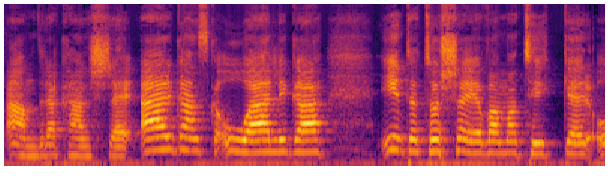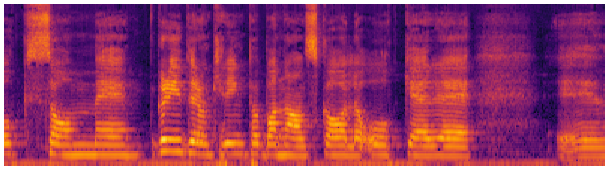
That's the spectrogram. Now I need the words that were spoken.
andra kanske är ganska oärliga, inte törs säga vad man tycker och som eh, glider omkring på bananskal och åker eh, eh,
